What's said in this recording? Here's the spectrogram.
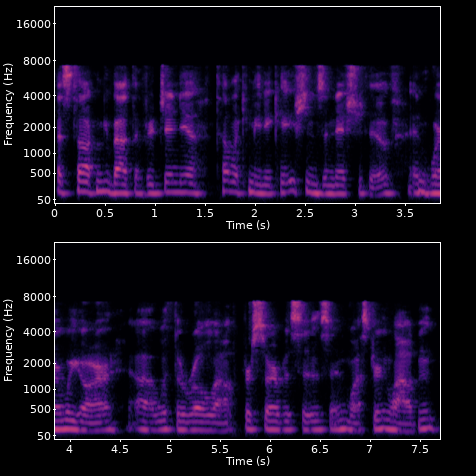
that's talking about the Virginia Telecommunications Initiative and where we are uh, with the rollout for services in Western Loudoun,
